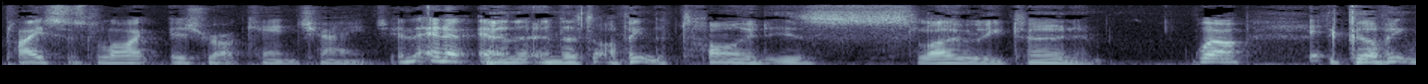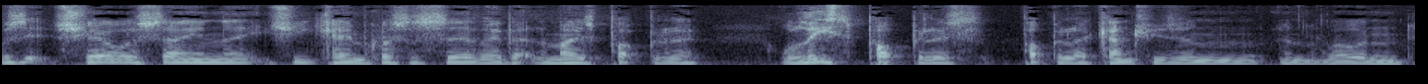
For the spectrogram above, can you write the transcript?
places like Israel can change, and and, and, And, and I think the tide is slowly turning. well, it- Because I think was it Cheryl was saying that she came across a survey about the most popular or least populous popular countries in, in the world, and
